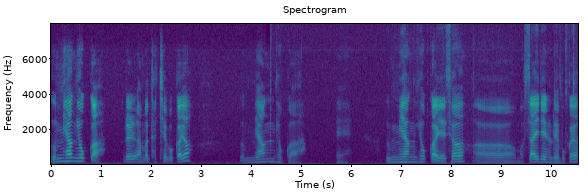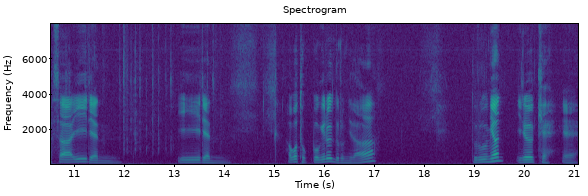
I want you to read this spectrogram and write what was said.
음향 효과 를 한번 터치해 볼까요? 음향 효과 네. 음향 효과에서 어, 뭐 사이렌으로 해볼까요? 사이렌 이렌 하고 돋보기를 누릅니다. 누르면 이렇게 예,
